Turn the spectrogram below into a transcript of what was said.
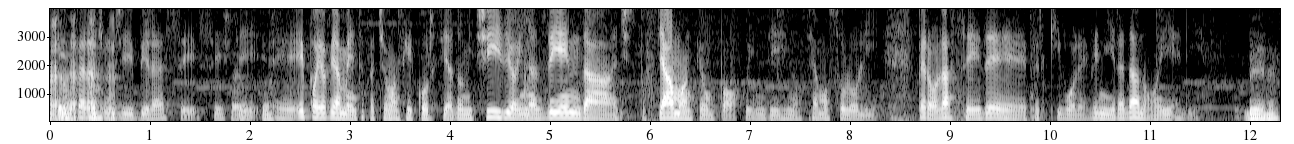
Super raggiungibile, sì, sì, Certo. sì. E, e poi ovviamente facciamo anche i corsi a domicilio, in azienda, ci spostiamo anche un po', quindi non siamo solo lì. Però la sede per chi vuole venire da noi è lì. Bene.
